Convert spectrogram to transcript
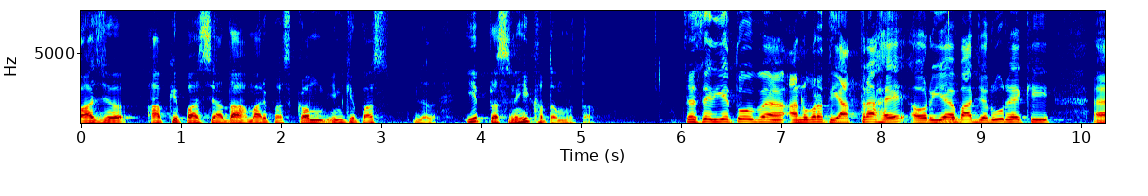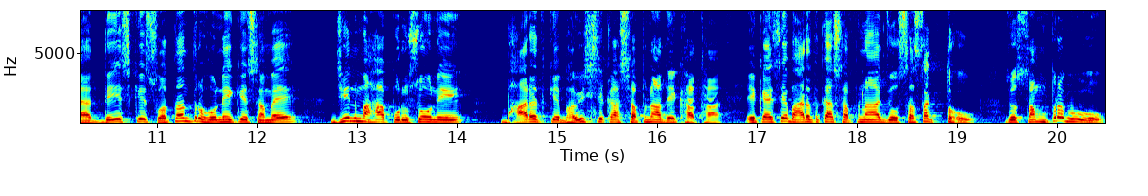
आज आपके पास ज़्यादा हमारे पास कम इनके पास ज़्यादा। ये प्रश्न ही खत्म होता। जैसे ये तो अनवरत यात्रा है और यह बात ज़रूर है कि देश के स्वतंत्र होने के समय जिन महापुरुषों ने भारत के भविष्य का सपना देखा था एक ऐसे भारत का सपना जो सशक्त हो जो संप्रभु हो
